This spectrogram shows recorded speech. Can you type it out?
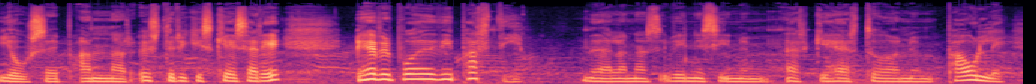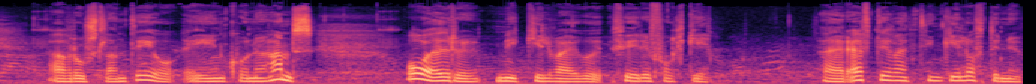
Jósef Annar Östuríkiskeisari hefur bóðið í parti meðal annars vinni sínum erki hertuganum Páli af Rúslandi og eiginkonu hans og öðru mikilvægu fyrir fólki. Það er eftirvænting í loftinu.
